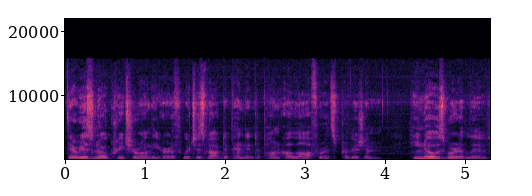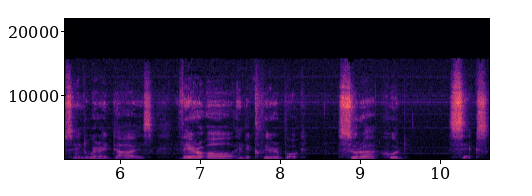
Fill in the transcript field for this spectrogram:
There is no creature on the earth which is not dependent upon Allah for its provision. He knows where it lives and where it dies. They are all in a clear book. Surah Hud 6.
